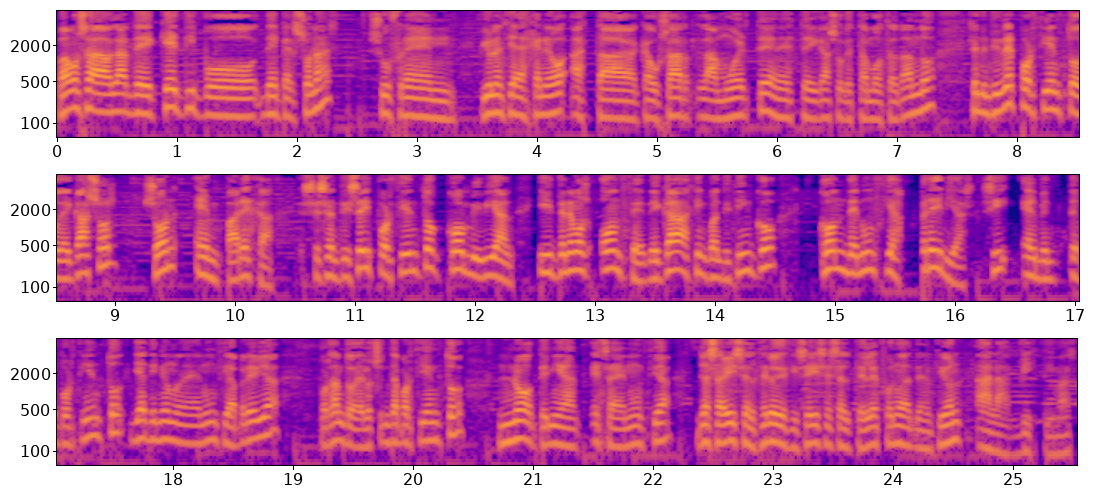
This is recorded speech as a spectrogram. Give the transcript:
Vamos a hablar de qué tipo de personas sufren violencia de género hasta causar la muerte, en este caso que estamos tratando. 73% de casos son en pareja, 66% convivían y tenemos 11 de cada 55 con denuncias previas. Sí, el 20% ya tenía una denuncia previa, por tanto, el 80% no tenían esa denuncia. Ya sabéis, el 016 es el teléfono de atención a las víctimas.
